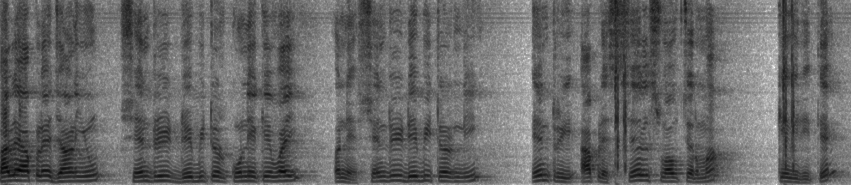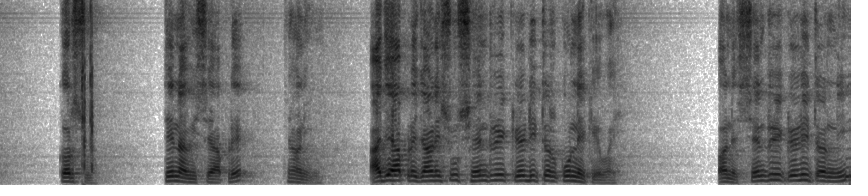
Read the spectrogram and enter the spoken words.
કાલે આપણે જાણ્યું સેન્ડરી ડેબિટર કોને કહેવાય અને સેન્ડરી ડેબિટરની એન્ટ્રી આપણે સેલ્સ વાઉચરમાં કેવી રીતે કરશું તેના વિશે આપણે જાણ્યું. આજે આપણે જાણીશું સેન્ડરી ક્રેડિટર કોને કહેવાય અને સેન્ડરી ક્રેડિટરની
